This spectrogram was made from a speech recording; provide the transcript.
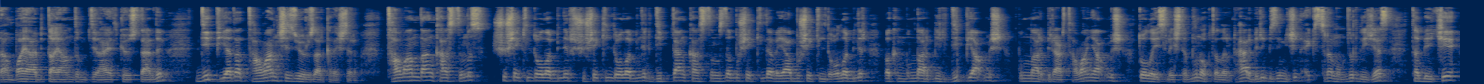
Ben bayağı bir dayandım dirayet gösterdim. Dip ya da tavan çiziyoruz arkadaşlarım. Tavandan kastımız şu şekilde olabilir şu şekilde olabilir. Dipten kastımız da bu şekilde veya bu şekilde olabilir. Bakın bunlar bir dip yapmış bunlar birer tavan yapmış. Dolayısıyla işte bu noktaların her biri bizim için ekstremumdur diyeceğiz. Tabii ki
